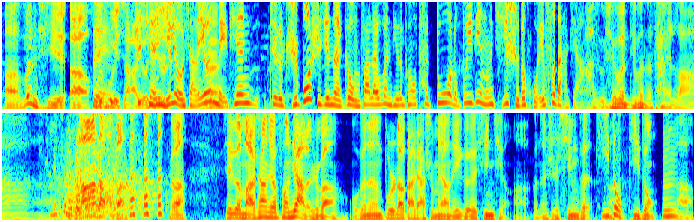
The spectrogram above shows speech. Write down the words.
啊问题啊回复一下。之前遗留下来，因为每天这个直播时间段，给我们发来问题的朋友太多了，不一定能及时的回复大家。啊，有些问题问的太拉拉倒吧，是吧？这个马上就要放假了，是吧？我可能不知道大家什么样的一个心情啊，可能是兴奋、激动、激动，嗯啊，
